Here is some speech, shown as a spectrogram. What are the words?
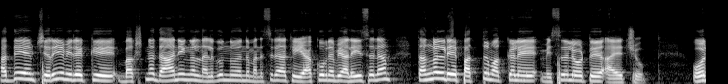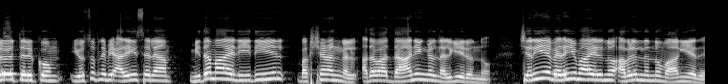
അദ്ദേഹം ചെറിയ വിലക്ക് ഭക്ഷണധാന്യങ്ങൾ നൽകുന്നുവെന്ന് മനസ്സിലാക്കിയ യാക്കൂബ് നബി അലൈഹിസ്സലാം തങ്ങളുടെ പത്ത് മക്കളെ മിസ്രിലോട്ട് അയച്ചു. ഓരോരുത്തർക്കും യൂസുഫ് നബി അലൈഹിസ്സലാം മിതമായ രീതിയിൽ ഭക്ഷണങ്ങൾ അഥവാ ധാന്യങ്ങൾ നൽകിയിരുന്നു. ചെറിയ വിലയുമായിരുന്നു അവരിൽ നിന്നും വാങ്ങിയത്.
